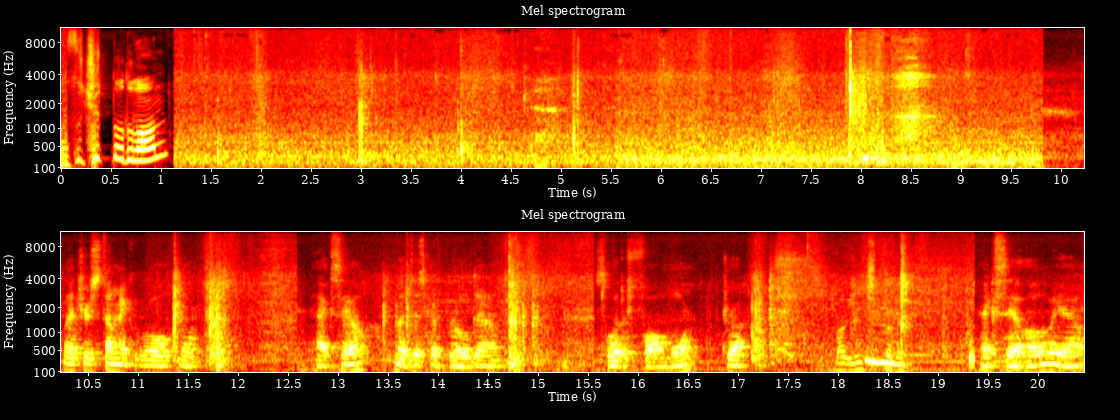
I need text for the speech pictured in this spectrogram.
Nasıl çıtladı lan? Let your stomach roll more. Exhale. Let this hip roll down. So let it fall more. Drop. Bak iyi çıtladı. Exhale all the way out.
